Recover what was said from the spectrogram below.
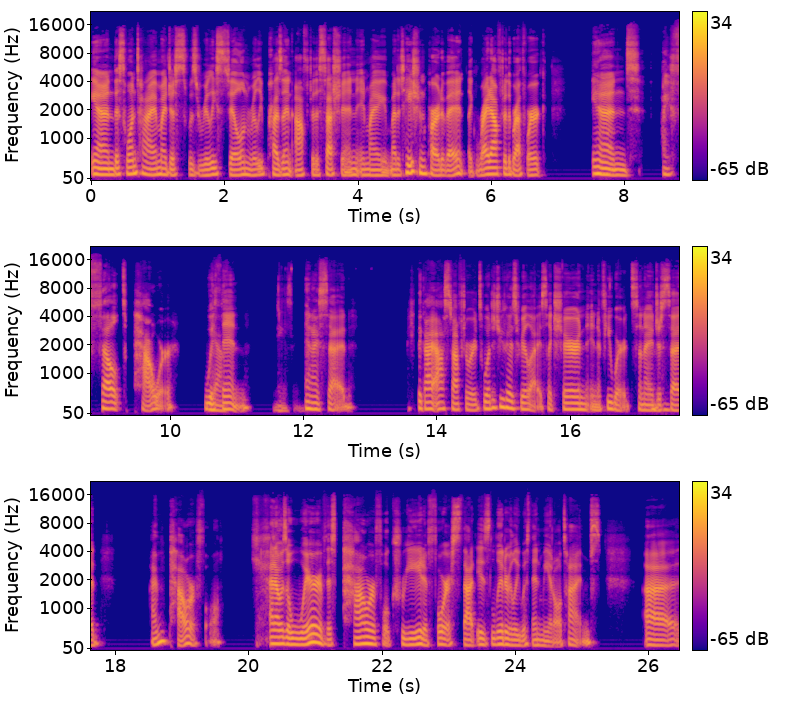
And this one time, I just was really still and really present after the session in my meditation part of it, like right after the breathwork. And I felt power within. Amazing. And I said, the guy asked afterwards, what did you guys realize? Like share in, in a few words. And I just Mhm. said, I'm powerful. And I was aware of this powerful creative force that is literally within me at all times. Uh,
